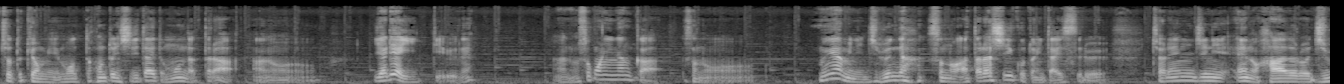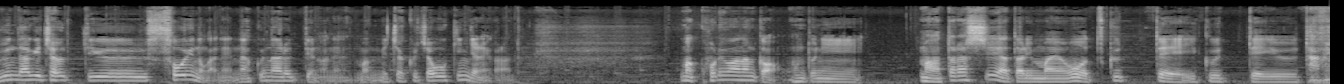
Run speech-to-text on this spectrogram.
ちょっと興味持って本当に知りたいと思うんだったらあのやりゃいいっていうねあのそこになんかそのむやみに自分でその新しいことに対するチャレンジにへのハードルを自分で上げちゃうっていうそういうのがねなくなるっていうのはね、まあ、めちゃくちゃ大きいんじゃないかなと。まあこれはなんか本当にまあ新しい当たり前を作っていくっていうため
